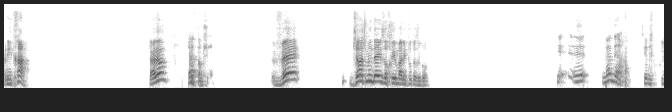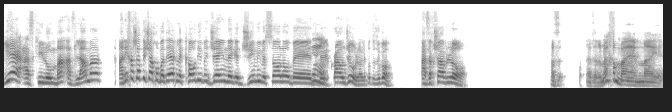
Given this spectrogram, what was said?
אני איתך. בסדר? כן תמשיך. ו... Judgment Day זוכים באליפות הזוגות. אה, אה, לא יודע. כאילו. Yeah, אז כאילו, מה, אז למה? אני חשבתי שאנחנו בדרך לקודי וג'יין נגד ג'ימי וסולו בקראון כן. ג'ול, אליפות הזוגות. אז עכשיו לא. אז, אז אני אומר לך מה, מה יהיה.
